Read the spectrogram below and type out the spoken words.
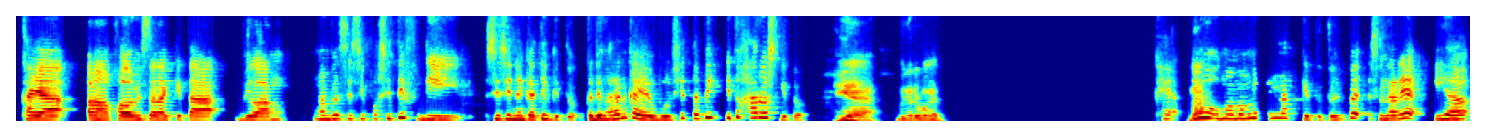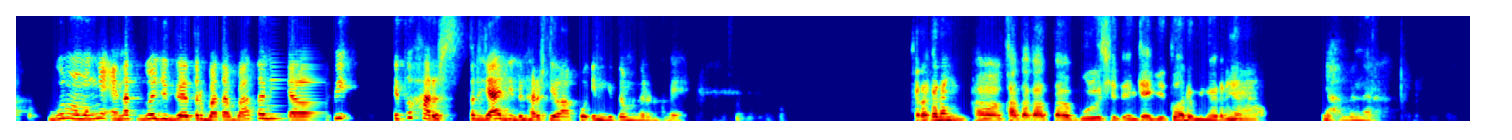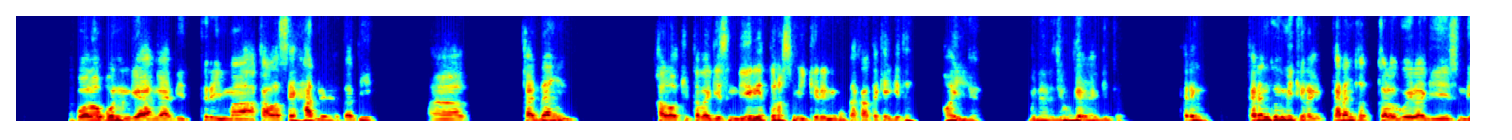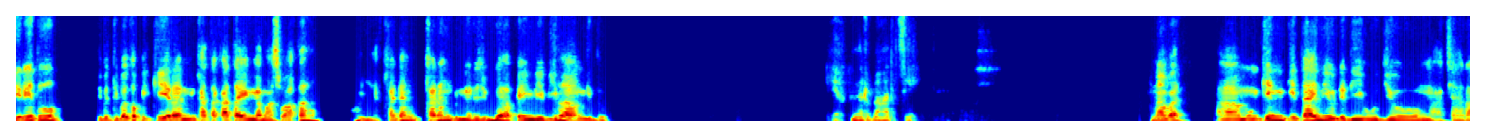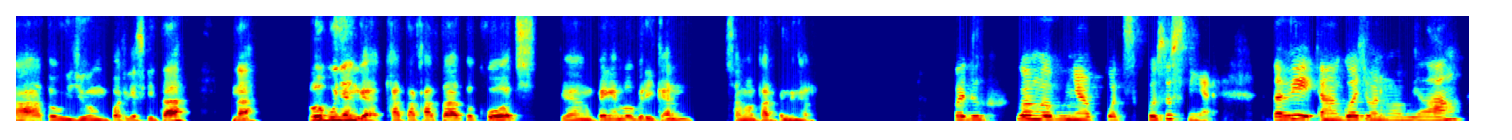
kayak uh, kalau misalnya kita bilang ngambil sisi positif di sisi negatif gitu. Kedengaran kayak bullshit tapi itu harus gitu. Iya, benar banget. Kayak nah. lu ngomongnya enak gitu tuh. Tapi sebenarnya iya, gue ngomongnya enak, gue juga terbata-bata nih, tapi itu harus terjadi dan harus dilakuin gitu menurut gue. Karena kadang uh, kata-kata bullshit yang kayak gitu ada benernya. Ya benar walaupun nggak nggak diterima akal sehat ya tapi uh, kadang kalau kita lagi sendiri terus mikirin kata-kata kayak gitu oh iya benar juga ya gitu. Kadang kadang gue mikir kadang kalau gue lagi sendiri tuh tiba-tiba kepikiran kata-kata yang nggak masuk akal oh iya kadang kadang benar juga apa yang dia bilang gitu. Iya benar banget sih. Kenapa uh, mungkin kita ini udah di ujung acara atau ujung podcast kita. Nah, lo punya nggak kata-kata atau quotes yang pengen lo berikan sama para pendengar? Waduh, gue nggak punya quotes khusus nih ya. Tapi uh, eh, gue cuma mau bilang,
